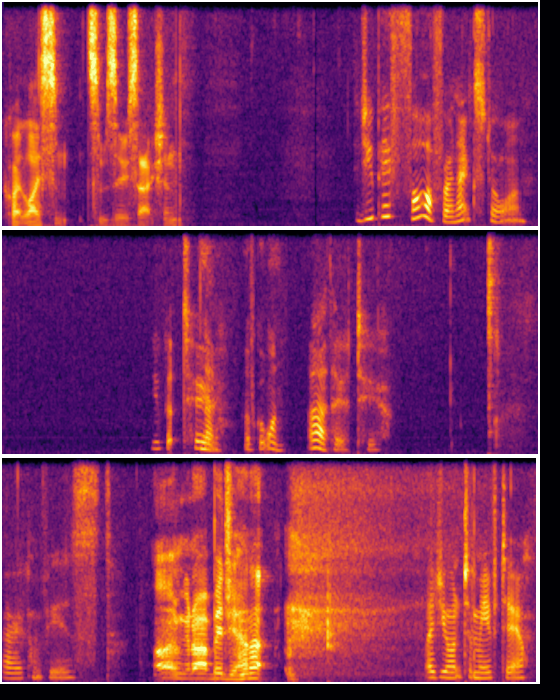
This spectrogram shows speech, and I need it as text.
Quite like some, some Zeus action. Did you pay four for an extra one? You've got two. No, I've got one. Oh, I thought you had two. Very confused. I'm going to outbid you, Hannah. Where do you want to move to?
